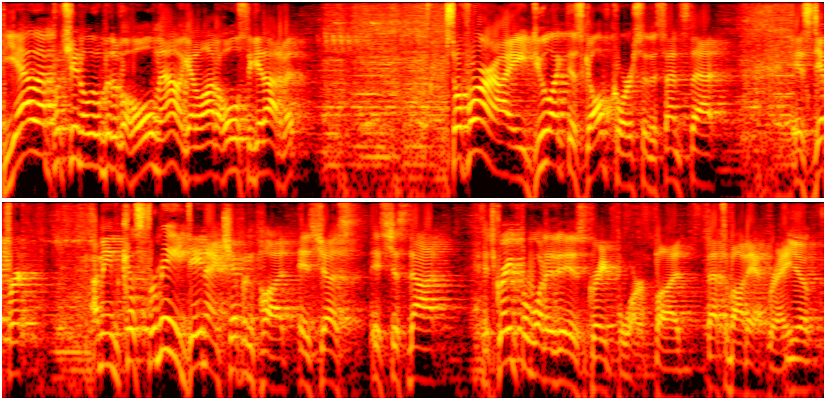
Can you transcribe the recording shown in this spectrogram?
Yeah, that puts you in a little bit of a hole now. I got a lot of holes to get out of it. So far, I do like this golf course in the sense that it's different. I mean, because for me, day night chip and putt is just, it's just not, it's great for what it is great for, but that's about it, right? Yep.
